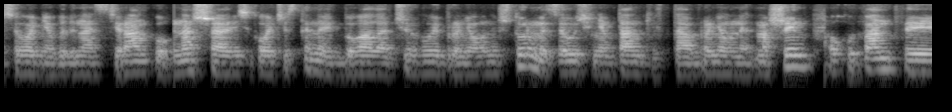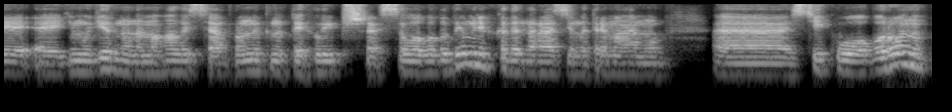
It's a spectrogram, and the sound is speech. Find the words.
Сьогодні об 11 ранку наша військова частина відбувала черговий броньований штурм із залученням танків та броньованих машин. Окупанти е, ймовірно намагалися проникнути глибше в село Володимирівка, де наразі ми тримаємо е, стійку оборону.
